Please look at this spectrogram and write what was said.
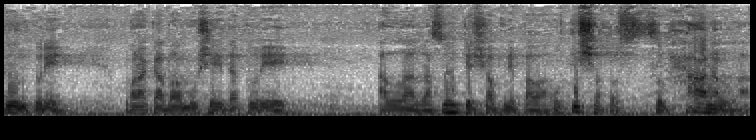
গুণ করে, মরাকাবা মুশেদা করে আল্লাহর রাসুলকে স্বপ্নে পাওয়া অতি সহজ। সুবহান আল্লাহ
